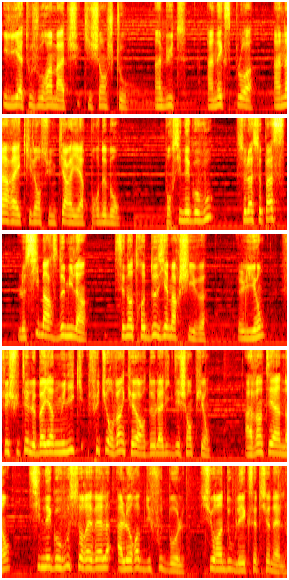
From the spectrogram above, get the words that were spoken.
il y a toujours un match qui change tout. Un but, un exploit, un arrêt qui lance une carrière pour de bon. Pour Sinegovou, cela se passe le 6 mars 2001. C'est notre deuxième archive. Lyon fait chuter le Bayern Munich, futur vainqueur de la Ligue des Champions. À 21 ans, Sidney Govou se révèle à l'Europe du football sur un doublé exceptionnel.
